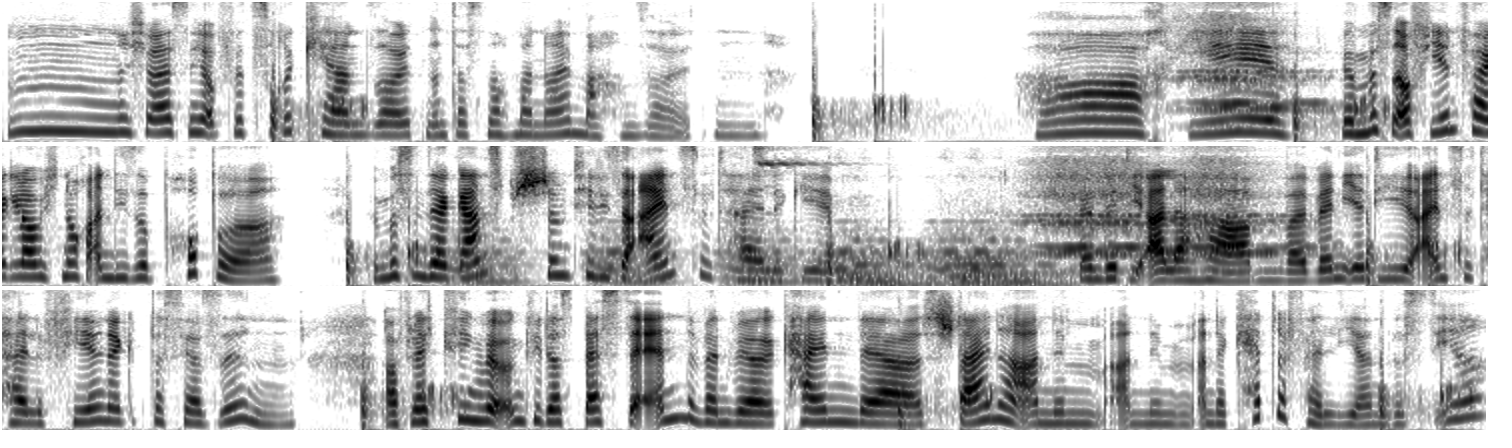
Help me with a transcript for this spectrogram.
Hm, ich weiß nicht, ob wir zurückkehren sollten und das nochmal neu machen sollten. Ach je. Wir müssen auf jeden Fall, glaube ich, noch an diese Puppe. Wir müssen der ganz bestimmt hier diese Einzelteile geben. Wenn wir die alle haben. Weil wenn ihr die Einzelteile fehlen, ergibt das ja Sinn. Aber vielleicht kriegen wir irgendwie das beste Ende, wenn wir keinen der Steine an, dem, an, dem, an der Kette verlieren, wisst ihr?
